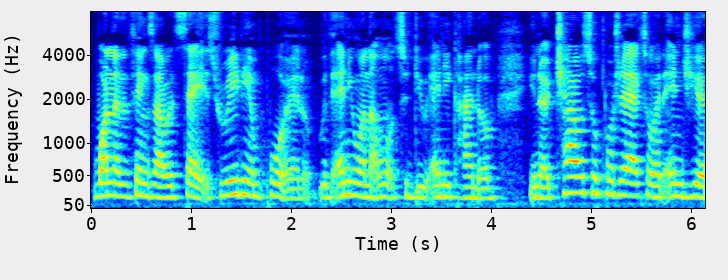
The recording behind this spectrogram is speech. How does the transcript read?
one of the things I would say it's really important with anyone that wants to do any kind of you know charitable project or an NGO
